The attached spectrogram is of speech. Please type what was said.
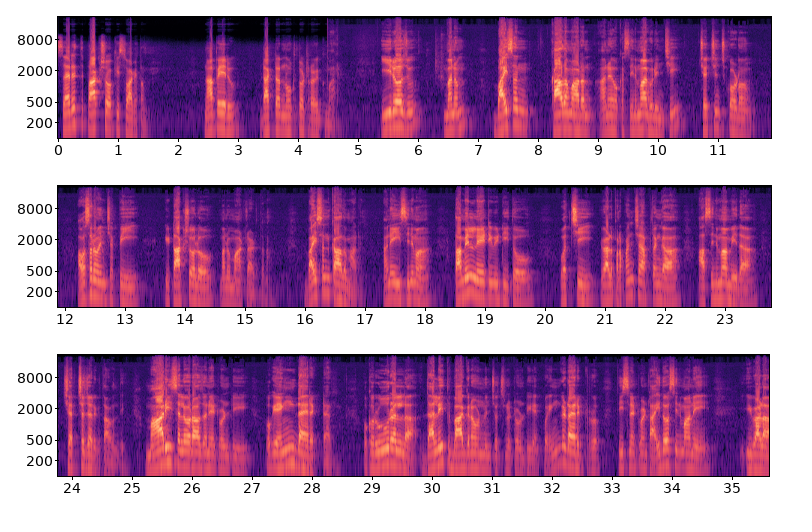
Sarath talk షోకి స్వాగతం. నా పేరు డాక్టర్ నూకతోట రవికుమార్. ఈరోజు మనం బైసన్ కాదమాడన్ అనే ఒక సినిమా గురించి చర్చించుకోవడం అవసరం అని చెప్పి ఈ టాక్ షోలో మనం మాట్లాడుతున్నాం. బైసన్ కాదమాడన్ అనే ఈ సినిమా తమిళ్ నేటివిటీతో వచ్చి ఇవాళ ప్రపంచవ్యాప్తంగా ఆ సినిమా మీద చర్చ జరుగుతూ ఉంది. మారీ సెల్వరాజు అనేటువంటి ఒక యంగ్ డైరెక్టర్ ఒక రూరల్ దళిత్ బ్యాక్గ్రౌండ్ నుంచి వచ్చినటువంటి ఒక యంగ్ డైరెక్టర్ తీసినటువంటి ఐదో సినిమాని ఇవాళ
